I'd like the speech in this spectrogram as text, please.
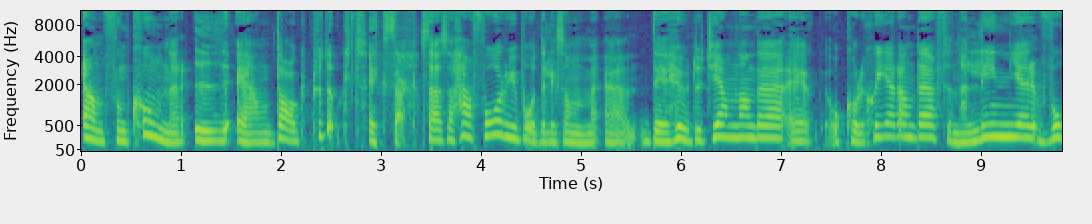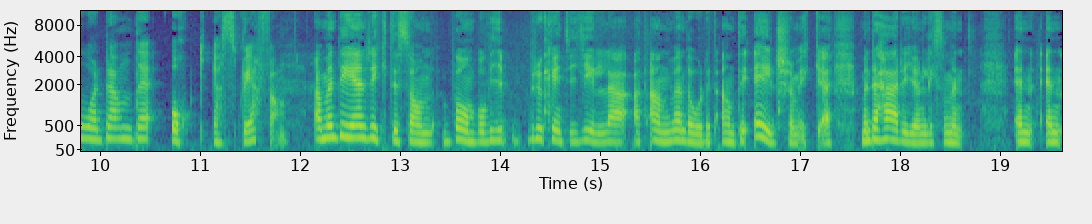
en-funktioner i en dagprodukt. Exakt. Så alltså här får du ju både liksom, eh, det hudutjämnande eh, och korrigerande, fina linjer, vårdande och SPFen. Ja, men det är en riktig sån bomb och vi brukar inte gilla att använda ordet anti-age så mycket. Men det här är ju en, liksom en, en, en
